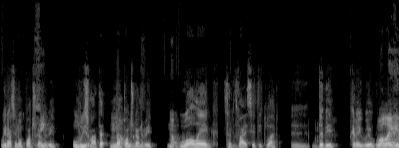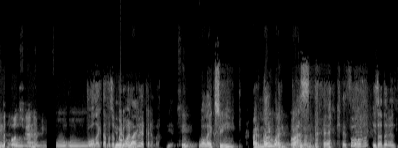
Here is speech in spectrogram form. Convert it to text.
O Inácio não pode jogar sim. na B. O Luís Mata não, não pode jogar na B. Não. O Oleg certo. vai ser titular uh, da B, creio eu. O Oleg ainda pode jogar na B. O, o, o Oleg está a fazer o primeiro ano, é, caramba. Sim. O Oleg, sim. Primeiro meio ano, quase. Né? Porra, exatamente.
